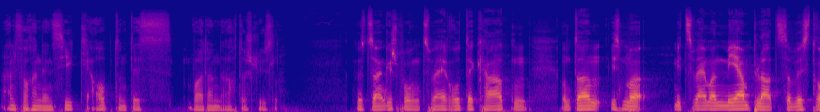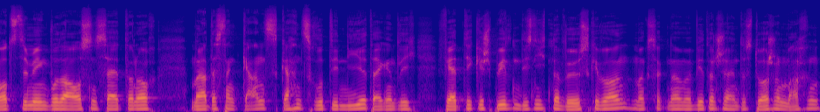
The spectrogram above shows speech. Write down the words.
einfach an den Sieg geglaubt und das war dann auch der Schlüssel du hast es angesprochen, zwei rote Karten und dann ist man mit zwei Mann mehr am Platz, aber ist trotzdem irgendwo der Außenseiter noch. Man hat das dann ganz, ganz routiniert eigentlich fertig gespielt und ist nicht nervös geworden. Man hat gesagt, na, man wird anscheinend das Tor schon machen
